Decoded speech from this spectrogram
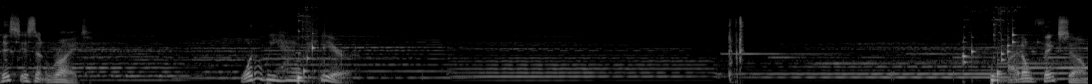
This isn't right. What do we have here? I don't think so.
